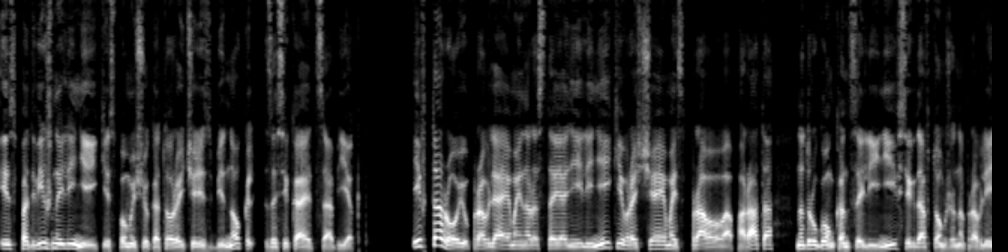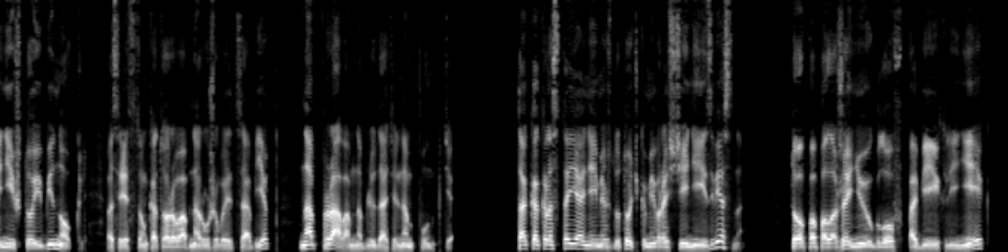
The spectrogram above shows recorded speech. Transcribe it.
из подвижной линейки, с помощью которой через бинокль засекается объект, и второй, управляемой на расстоянии линейки, вращаемой с правого аппарата на другом конце линии, всегда в том же направлении, что и бинокль, посредством которого обнаруживается объект на правом наблюдательном пункте. Так как расстояние между точками вращения известно, то по положению углов обеих линеек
